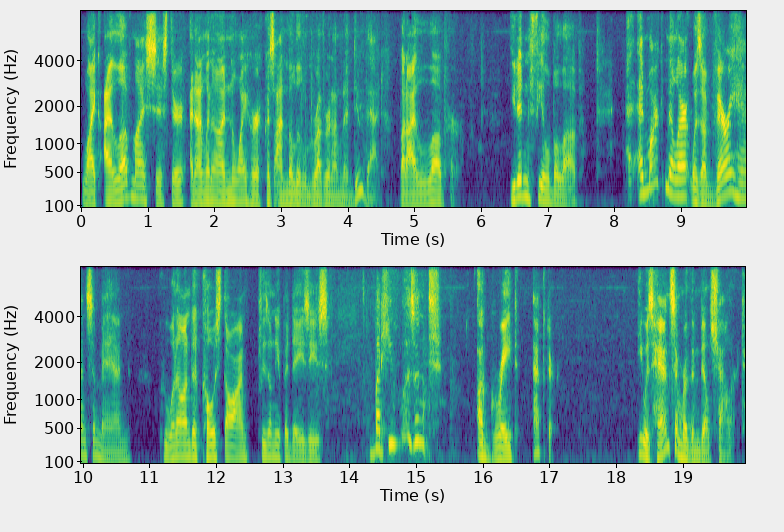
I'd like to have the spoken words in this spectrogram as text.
Like, I love my sister and I'm going to annoy her because I'm the little brother and I'm going to do that. But I love her. You didn't feel beloved. And Mark Miller was a very handsome man who went on to co star on Please Don't Eat the Daisies, but he wasn't a great actor. He was handsomer than Bill Schallert,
